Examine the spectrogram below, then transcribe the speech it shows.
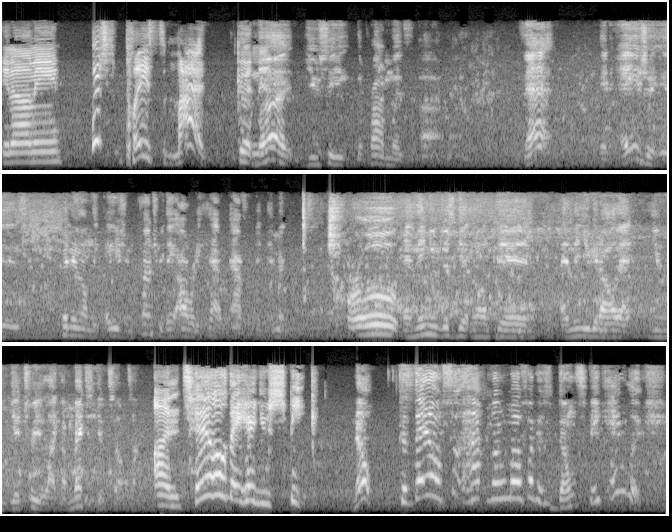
You know what I mean? Which plays to my goodness. But you see, the problem with uh, that in Asia is, depending on the Asian country, they already have African immigrants, True. and then you just get lumped in, and then you get all that. You get treated like a Mexican sometimes. Until they hear you speak. No, because they don't. Half no motherfuckers don't speak English.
